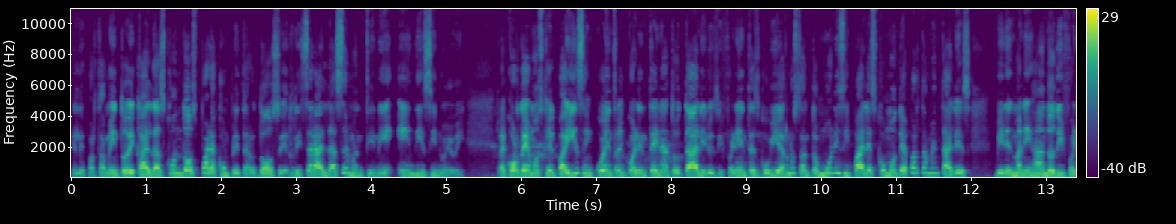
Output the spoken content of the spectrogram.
El departamento de Caldas con dos para completar 12. Risaralda se mantiene en 19. Recordemos que el país se encuentra en cuarentena total y los diferentes gobiernos, tanto municipales como departamentales, vienen manejando diferentes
